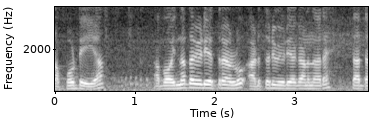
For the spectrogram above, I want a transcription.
സപ്പോർട്ട് ചെയ്യുക. അപ്പോൾ ഇന്നത്തെ വീഡിയോ ഇത്രയേ ഉള്ളൂ. അടുത്തൊരു വീഡിയോ കാണുന്നവരെ ടാറ്റ.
